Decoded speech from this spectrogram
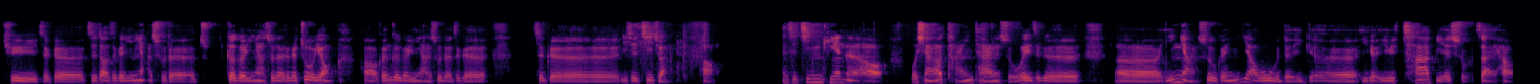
去这个知道这个营养素的各个营养素的这个作用，好，跟各个营养素的这个这个一些基转，好。但是今天呢，哈，我想要谈一谈所谓这个呃营养素跟药物的一个一个一个差别所在，哈。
